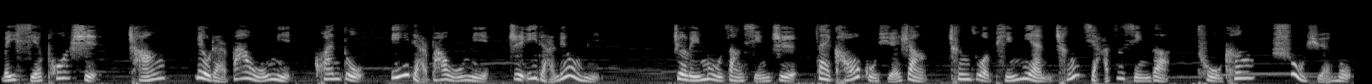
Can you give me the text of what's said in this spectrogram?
为斜坡式，长六点八五米，宽度一点八五米至一点六米。这类墓葬形制在考古学上称作平面呈甲字形的土坑数学墓。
